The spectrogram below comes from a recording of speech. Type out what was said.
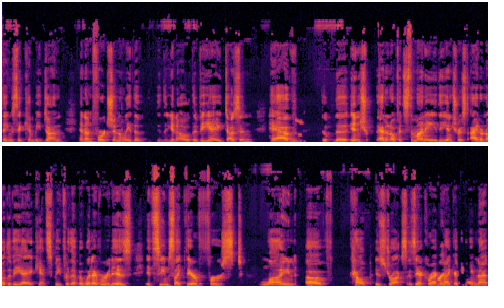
things that can be done. And unfortunately, the you know the VA doesn't have the the interest. I don't know if it's the money, the interest. I don't know the VA. I can't speak for them, but whatever it is, it seems like their first line of help is drugs. Is that correct, right. Mike? I mean, I'm not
